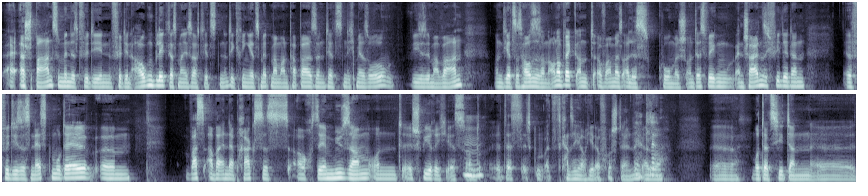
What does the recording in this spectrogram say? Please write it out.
ersparen, zumindest für den, für den Augenblick, dass man nicht sagt, jetzt, ne, die kriegen jetzt mit, Mama und Papa sind jetzt nicht mehr so, wie sie mal waren. Und jetzt das Haus ist dann auch noch weg und auf einmal ist alles komisch. Und deswegen entscheiden sich viele dann für dieses Nestmodell, ähm, was aber in der Praxis auch sehr mühsam und äh, schwierig ist. Mhm. Und äh, das, ist, das, kann sich ja auch jeder vorstellen. Ne? Ja, also äh, Mutter zieht dann äh,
